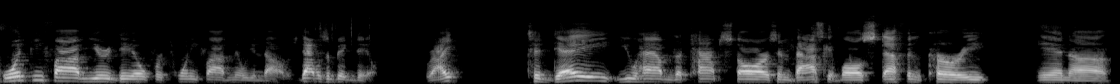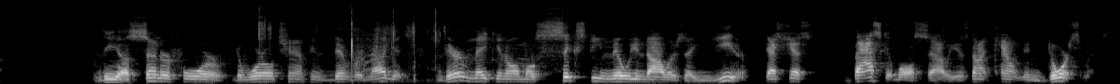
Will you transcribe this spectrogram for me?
25 year deal for $25 million. That was a big deal, right? Today, you have the top stars in basketball, Stephen Curry, in uh, the uh, center for the world champions Denver Nuggets. They're making almost $60 million a year. That's just basketball salary. It's not counting endorsements.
